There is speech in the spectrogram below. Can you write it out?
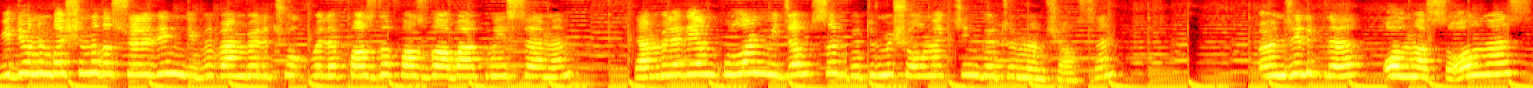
Videonun başında da söylediğim gibi ben böyle çok böyle fazla fazla abartmayı sevmem. Yani böyle diyelim kullanmayacağım. Sırf götürmüş olmak için götürmem şahsen. Öncelikle olmazsa olmaz.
